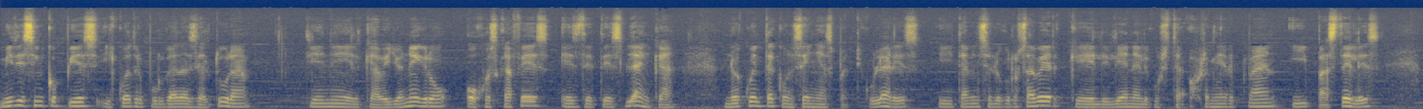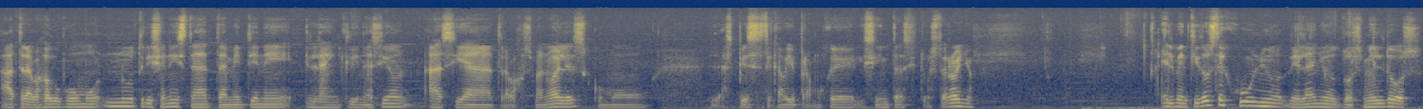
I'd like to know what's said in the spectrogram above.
Mide 5 pies y 4 pulgadas de altura, tiene el cabello negro, ojos cafés, es de tez blanca, no cuenta con señas particulares y también se logró saber que Liliana le gusta hornear pan y pasteles, ha trabajado como nutricionista, también tiene la inclinación hacia trabajos manuales como las piezas de cabello para mujer y cintas y todo este rollo. El 22 de junio del año 2002,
